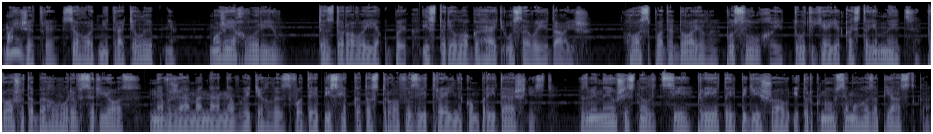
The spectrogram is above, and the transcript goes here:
Майже три. Сьогодні 3 липня. Може, я хворів? Ти здоровий, як бик, і старілок геть усе виїдаєш. Господи, Дойле, послухай, тут є якась таємниця. Прошу тебе, говори всерйоз. Невже мене не витягли з води після катастрофи з вітрильником прийдешність? Змінившись на лиці, приятель підійшов і торкнувся мого зап'ястка.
